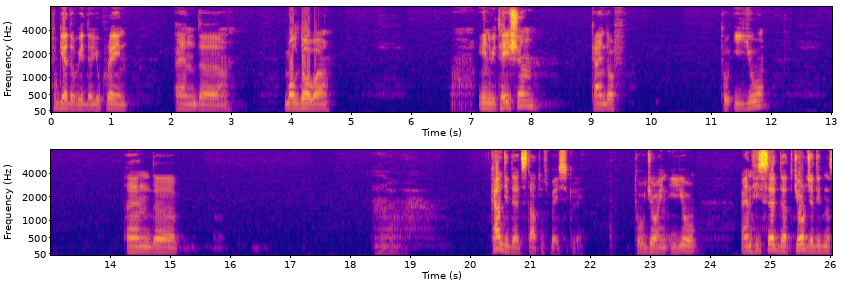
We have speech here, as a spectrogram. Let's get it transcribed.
together with Ukraine and uh, Moldova, uh, invitation, kind of, to EU and uh, uh, candidate status basically to join EU. And he said that Georgia did not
